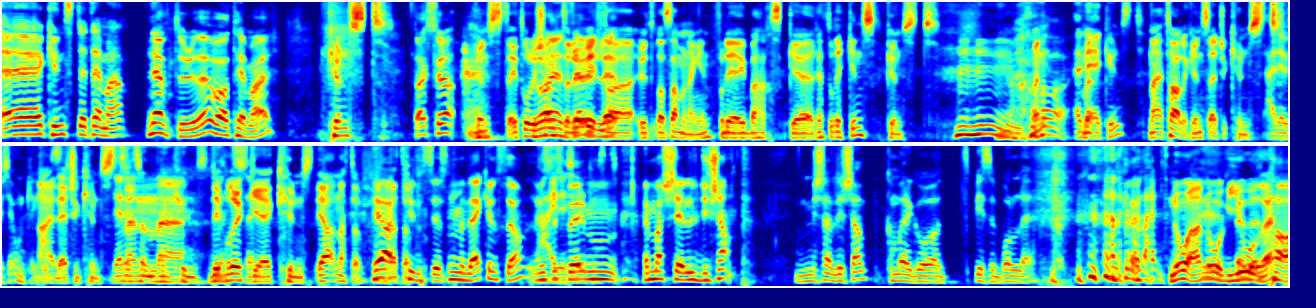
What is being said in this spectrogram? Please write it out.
Eh, kunst er temaet. Nevnte du det? Hva temaet er? Kunst. Takk skal du ha. kunst. Jeg tror du skjønte det, det ut fra, ut fra sammenhengen, fordi jeg behersker retorikkens kunst. Men- er det kunst? Nei, talekunst er ikke kunst. Nei, det er jo ikke ordentlig kunst. Nei, det er ikke kunst. Det er Men, sånn De bruker kunst Ja, nettopp. Ja, nettopp. men det er kunst, ja. Hvis Nei, du spør Marcel Duchamp Michel Duchamp kan bare gå og spise bolle. Noe noe gjorde ta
